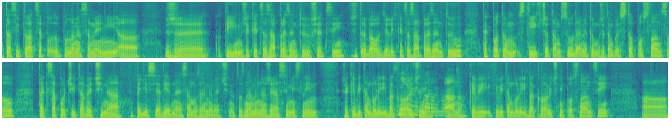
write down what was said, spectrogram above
A tá situácia podľa mňa sa mení a že tým, že keď sa zaprezentujú všetci, že treba oddeliť. Keď sa zaprezentujú, tak potom z tých, čo tam sú, dajme tomu, že tam bude 100 poslancov, tak sa počíta väčšina, 51 je samozrejme väčšina. To znamená, že ja si myslím, že keby tam boli iba koaliční, áno, keby, keby tam boli iba koaliční poslanci, a,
